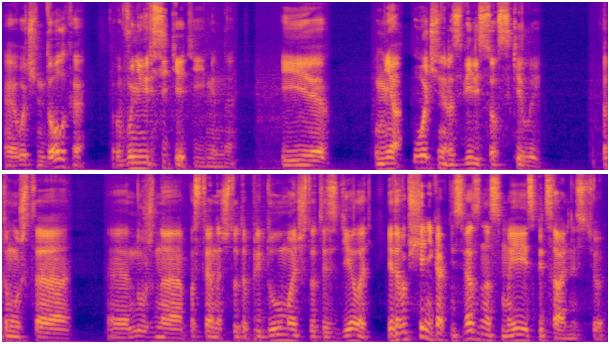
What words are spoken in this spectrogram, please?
э, очень долго, в университете именно. И у меня очень развились софт-скиллы, потому что э, нужно постоянно что-то придумать, что-то сделать. Это вообще никак не связано с моей специальностью,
